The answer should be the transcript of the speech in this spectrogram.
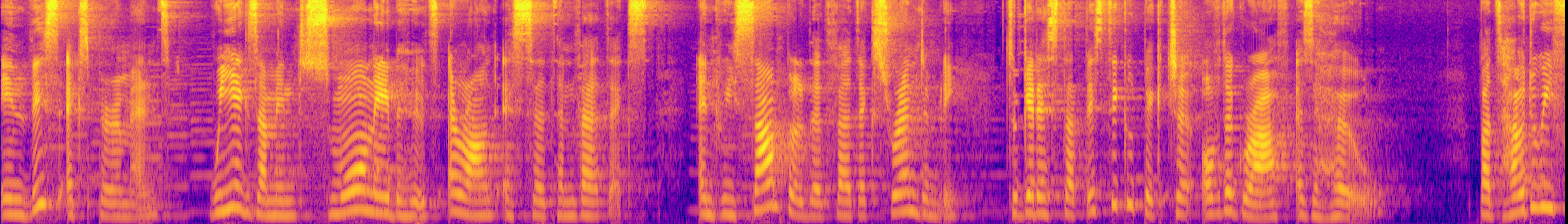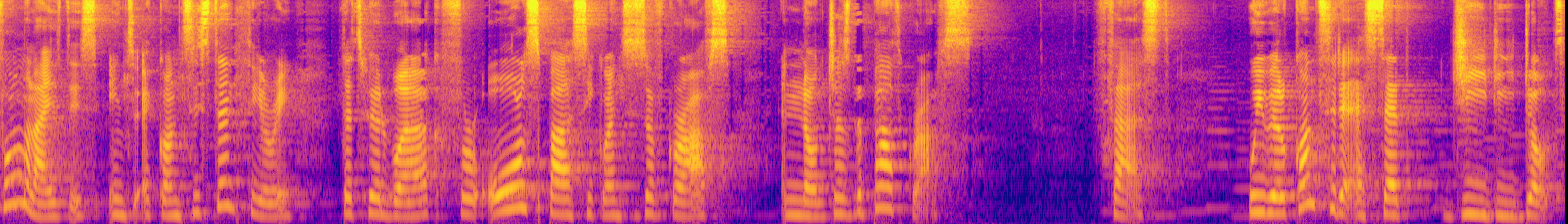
In this experiment, we examined small neighborhoods around a certain vertex, and we sampled that vertex randomly to get a statistical picture of the graph as a whole. But how do we formalize this into a consistent theory that will work for all sparse sequences of graphs and not just the path graphs? First, we will consider a set GD dot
